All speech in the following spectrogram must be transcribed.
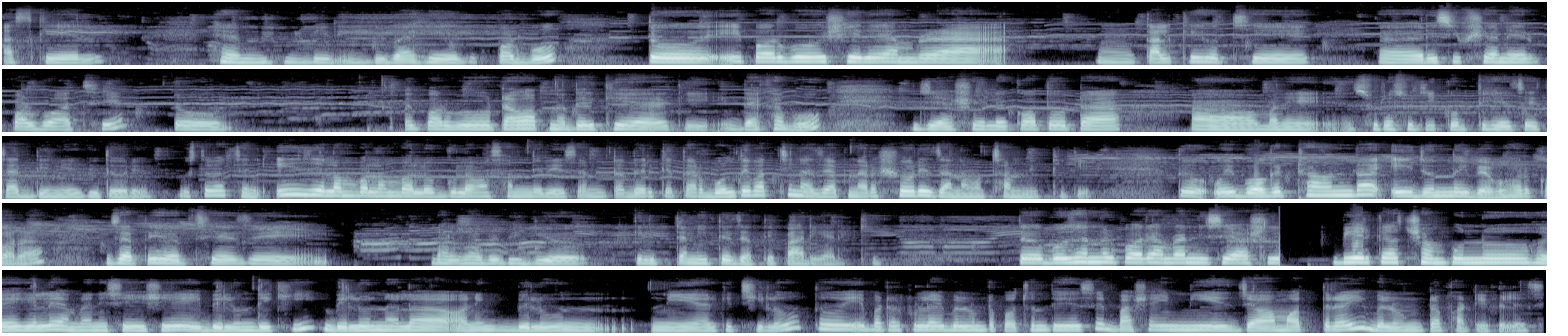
আজকের বিবাহের পর্ব। তো এই পর্ব সেরে আমরা কালকে হচ্ছে রিসিপশানের পর্ব আছে। তো ওই পর্বটাও আপনাদেরকে আর কি দেখাবো যে আসলে কতটা মানে ছুটাছুটি করতে হয়েছে চার দিনের ভিতরে। বুঝতে পারছেন? এই যে লম্বা লম্বা লোকগুলো আমার সামনে রয়েছে, আমি তাদেরকে তো আর বলতে পারছি না যে আপনারা সরে যান আমার সামনের থেকে তো ওই বগের ঠাউনটা এই জন্যই ব্যবহার করা, যাতে হচ্ছে যে ভালোভাবে ভিডিও ক্লিপটা নিতে যেতে পারি আর কি। তো বোঝানোর পরে আমরা নিচে আসলাম। বিয়ের কাজ সম্পূর্ণ হয়ে গেলে আমরা নিচে এসে এই বেলুন দেখি। বেলুনওয়ালা অনেক বেলুন নিয়ে আর কি ছিল। তো এই বাটারফ্লাই বেলুনটা পছন্দ হয়েছে। বাসায় নিয়ে যাওয়া মাত্রাই বেলুনটা ফাটিয়ে ফেলেছে।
